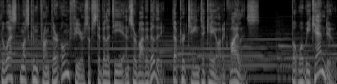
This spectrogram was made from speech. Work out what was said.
the West must confront their own fears of stability and survivability that pertain to chaotic violence. But what we can do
